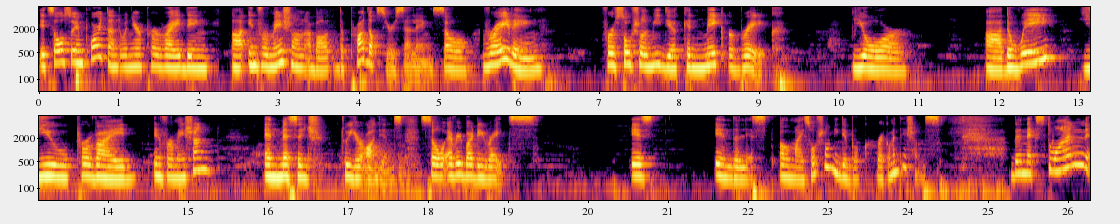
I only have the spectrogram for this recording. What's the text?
It's also important when you're providing uh, information about the products you're selling. So, writing for social media can make or break your uh, the way you provide information and message to your audience. So everybody writes is in the list of my social media book recommendations. The next one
